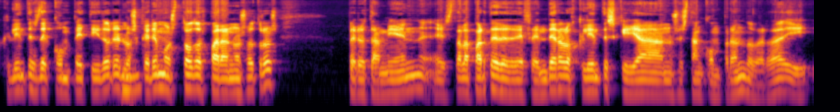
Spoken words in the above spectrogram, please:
clientes de competidores, los mm. queremos todos para nosotros, pero también está la parte de defender a los clientes que ya nos están comprando, ¿verdad? Y,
